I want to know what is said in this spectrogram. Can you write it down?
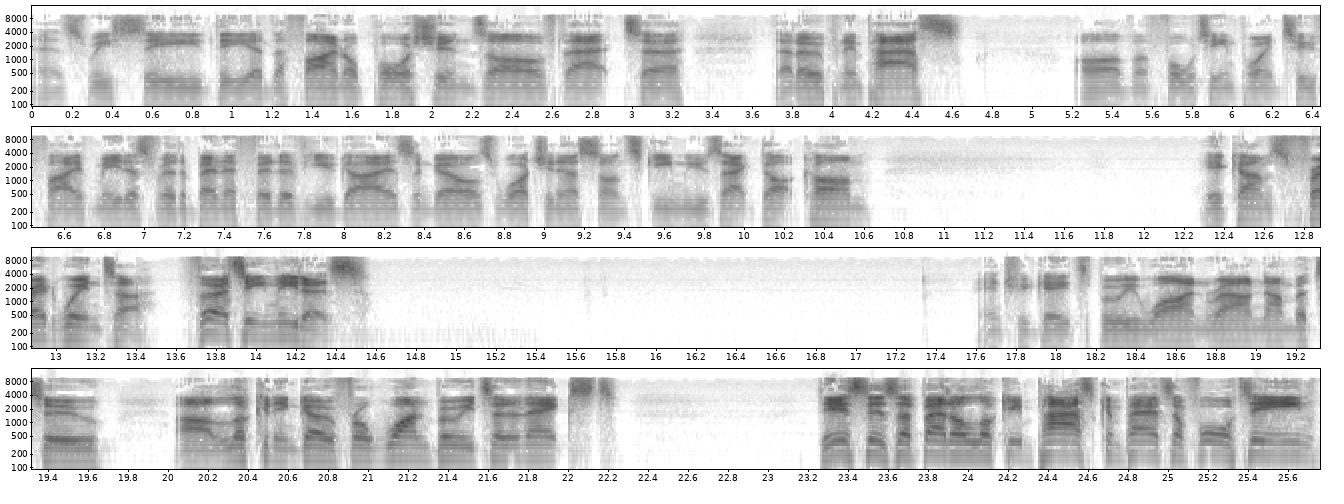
As we see the uh, the final portions of that uh, that opening pass of uh, 14.25 meters for the benefit of you guys and girls watching us on skimeuzac.com. Here comes Fred Winter, 13 meters. Entry gates, buoy one, round number two. Uh, looking and go from one buoy to the next. This is a better looking pass compared to 14.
